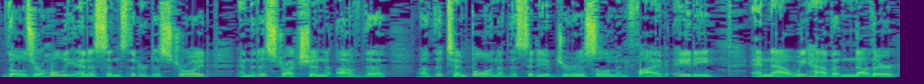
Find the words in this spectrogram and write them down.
Those are holy innocents that are destroyed and the destruction of the, of the temple and of the city of Jerusalem in 580. And now we have another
